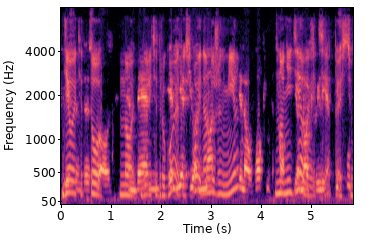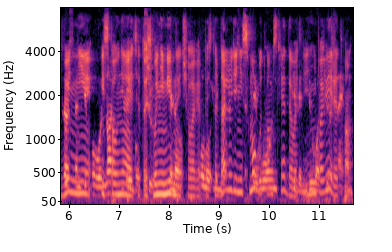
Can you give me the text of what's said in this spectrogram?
делайте то, но говорите другое, то есть, ой, нам нужен мир, но не делаете, то есть вы не исполняете, то есть вы не мирный человек, то есть тогда люди не смогут вам следовать и не поверят вам,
